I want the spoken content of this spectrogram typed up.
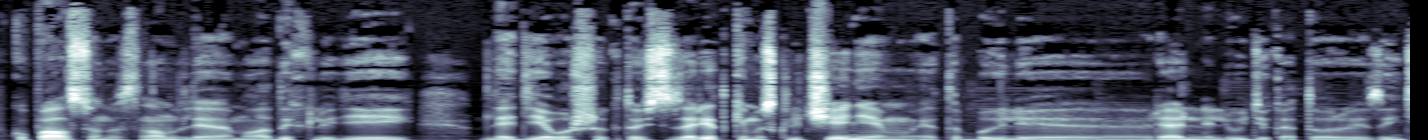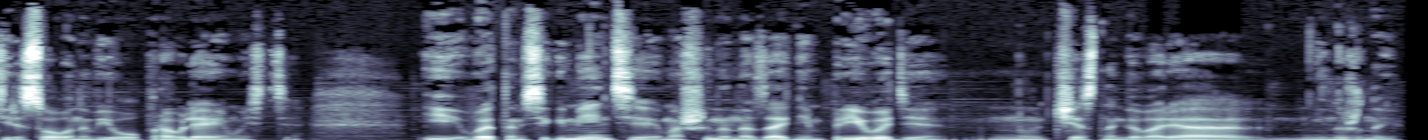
Покупался он в основном для молодых людей, для девушек. То есть за редким исключением это были реальные люди, которые заинтересованы в его управляемости. И в этом сегменте машины на заднем приводе, ну, честно говоря, не нужны.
